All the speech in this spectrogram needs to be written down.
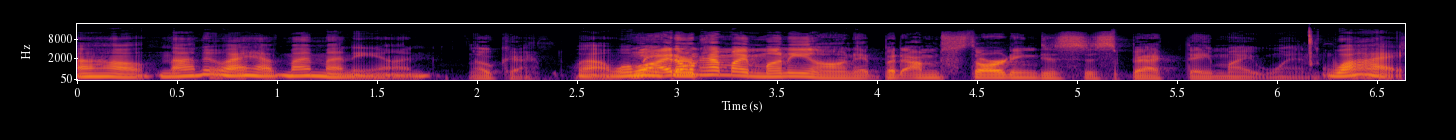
Oh, not who I have my money on. Okay. Well, we'll Well, I don't have my money on it, but I'm starting to suspect they might win. Why?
